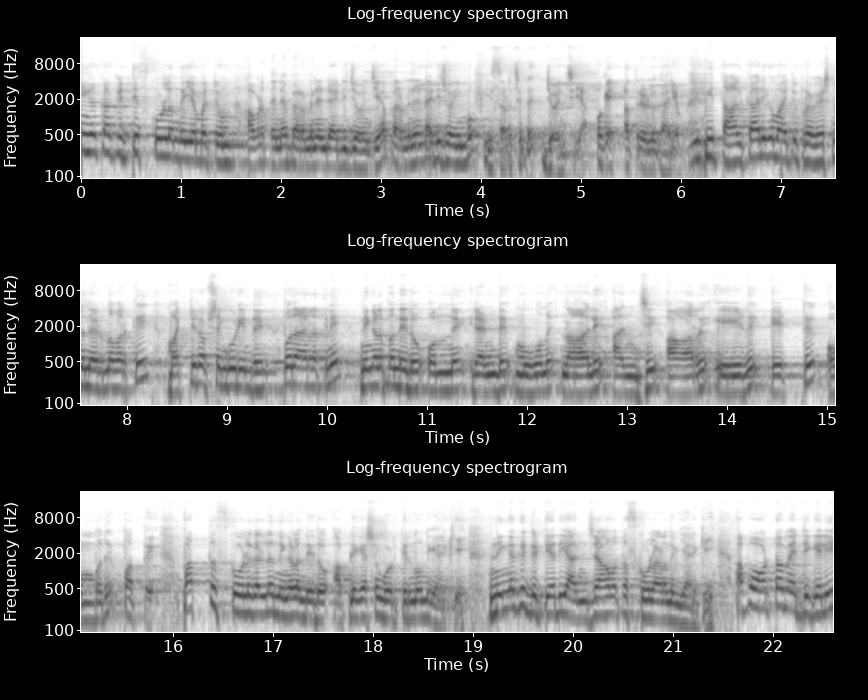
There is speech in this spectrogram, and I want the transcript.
നിങ്ങൾക്ക് ആ കിട്ടിയ സ്കൂളിൽ എന്ത് ചെയ്യാൻ പറ്റും? അവിടെ തന്നെ പെർമനന്റ് ആയിട്ട് ജോയിൻ ചെയ്യാം. പെർമനന്റ് ആയിട്ട് ചെയ്യുമ്പോൾ ഫീസ് അടച്ചിട്ട് ജോയിൻ ചെയ്യാം. ഓക്കെ അത്രയേ ഉള്ളൂ കാര്യം. ഇപ്പോൾ ഈ താൽക്കാലികമായിട്ട് പ്രവേശനം നേടുന്നവർക്ക് മറ്റൊരു ഓപ്ഷൻ കൂടി ഉണ്ട്. ഇപ്പോൾ ഉദാഹരണത്തിന് നിങ്ങളിപ്പോൾ എന്ത് ചെയ്തു? ഒന്ന് രണ്ട് മൂന്ന് നാല് അഞ്ച് ആറ് ഏഴ് എട്ട് ഒമ്പത് പത്ത്. പത്ത് സ്കൂളുകളിൽ നിങ്ങൾ എന്ത് ചെയ്തു? അപ്ലിക്കേഷൻ കൊടുത്തിരുന്നു എന്ന് വിചാരിക്കുക നിങ്ങൾക്ക് കിട്ടിയത് ഈ അഞ്ചാമത്തെ സ്കൂളാണെന്ന് വിചാരിക്കുക അപ്പോൾ ഓട്ടോമാറ്റിക്കലി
